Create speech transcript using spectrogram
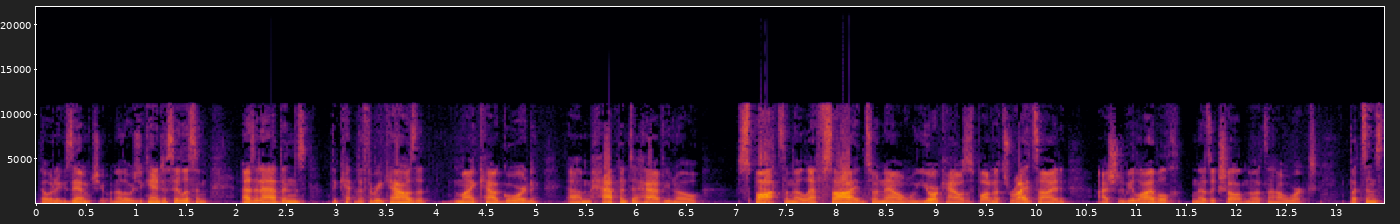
that would exempt you. In other words, you can't just say, listen, as it happens, the, ca- the three cows that my cow gored um, happen to have, you know, spots on the left side, so now your cow has a spot on its right side, I should be liable, Nezek Shalom. No, that's not how it works. But since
